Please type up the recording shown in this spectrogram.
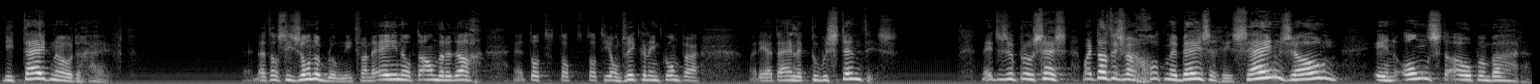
die tijd nodig heeft. Net als die zonnebloem niet van de ene op de andere dag tot, tot, tot die ontwikkeling komt waar, waar die uiteindelijk toe bestemd is. Nee, het is een proces. Maar dat is waar God mee bezig is. Zijn zoon in ons te openbaren.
